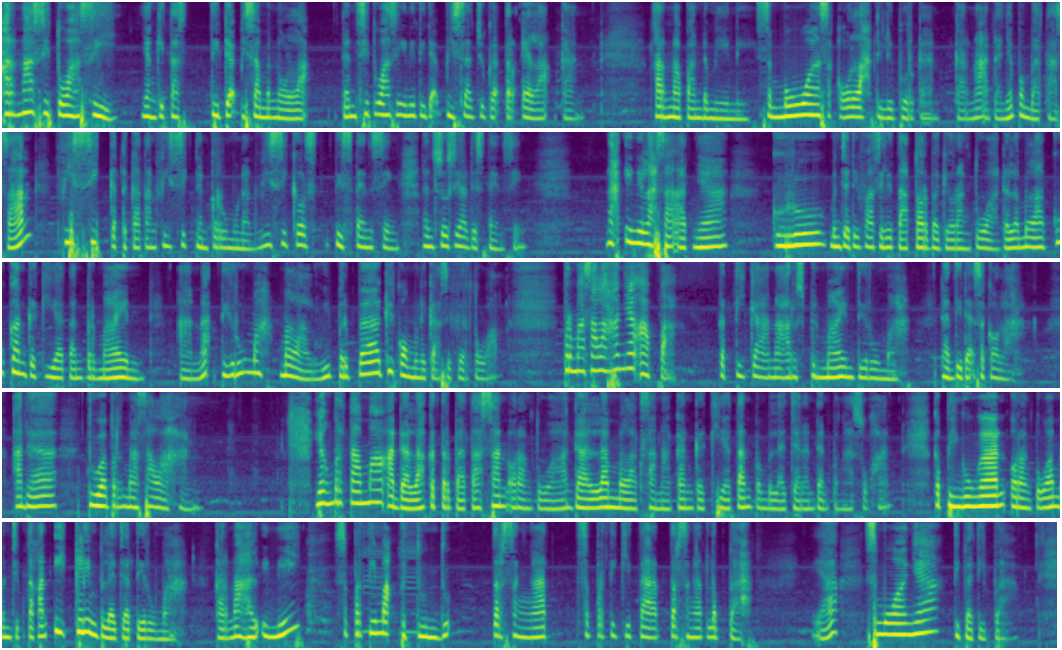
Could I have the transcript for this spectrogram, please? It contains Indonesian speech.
Karena situasi yang kita tidak bisa menolak dan situasi ini tidak bisa juga terelakkan. Karena pandemi ini, semua sekolah diliburkan karena adanya pembatasan fisik, kedekatan fisik dan kerumunan, physical distancing dan social distancing. Nah, inilah saatnya guru menjadi fasilitator bagi orang tua dalam melakukan kegiatan bermain anak di rumah melalui berbagai komunikasi virtual. Permasalahannya apa ketika anak harus bermain di rumah dan tidak sekolah? Ada dua permasalahan. Yang pertama adalah keterbatasan orang tua dalam melaksanakan kegiatan pembelajaran dan pengasuhan. Kebingungan orang tua menciptakan iklim belajar di rumah karena hal ini seperti mak bedunduk tersengat seperti kita tersengat lebah. Ya, semuanya tiba-tiba.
